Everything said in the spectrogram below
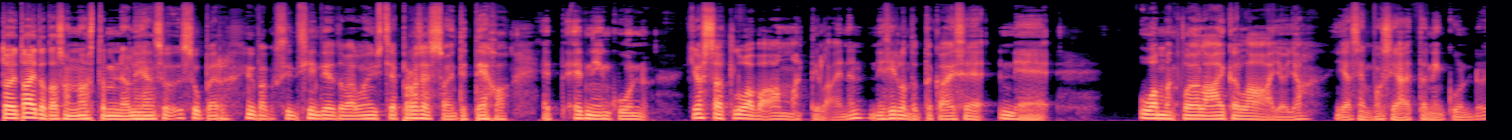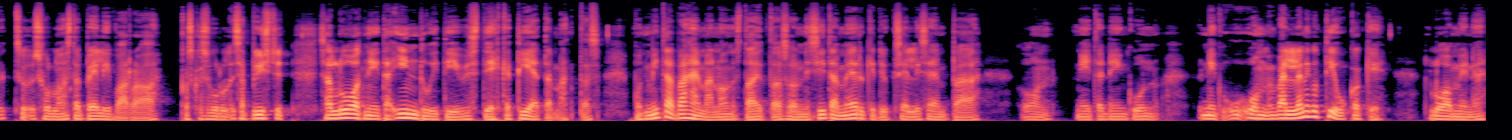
toi taitotason nostaminen oli ihan su, super hyvä, koska siinä, tietyllä tavalla on just se prosessointiteho, että et niin kuin, jos sä oot luova ammattilainen, niin silloin totta kai se, ne uomat voi olla aika laajoja ja semmoisia, että niin kun, sulla on sitä pelivaraa, koska sulla, sä pystyt, sä luot niitä intuitiivisesti ehkä tietämättä, mutta mitä vähemmän on taitotaso, niin sitä merkityksellisempää on niitä niin kuin, niin kuin, välillä niin kuin tiukkakin luominen.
